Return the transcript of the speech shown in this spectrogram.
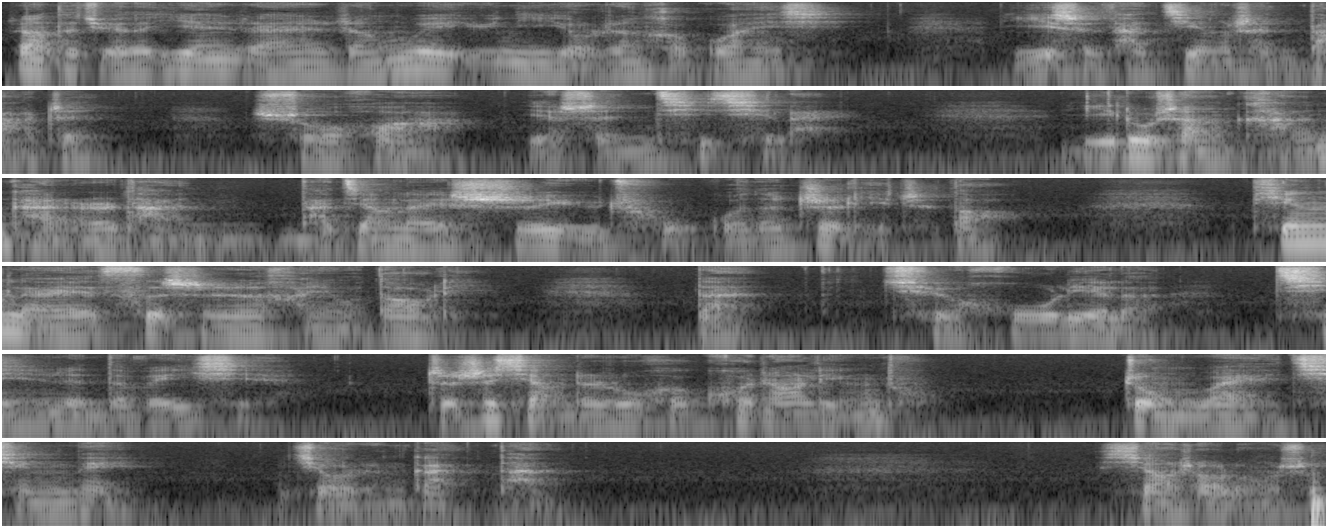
让他觉得嫣然仍未与你有任何关系，以使他精神大振，说话。”也神气起来，一路上侃侃而谈他将来施于楚国的治理之道，听来似是很有道理，但却忽略了秦人的威胁，只是想着如何扩张领土，重外轻内，叫人感叹。项少龙说：“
